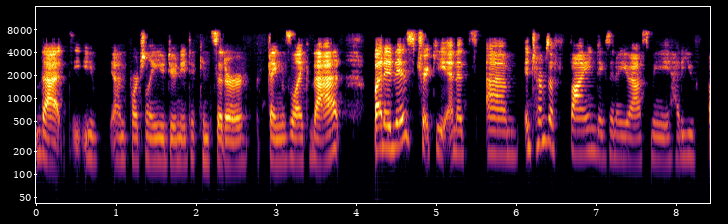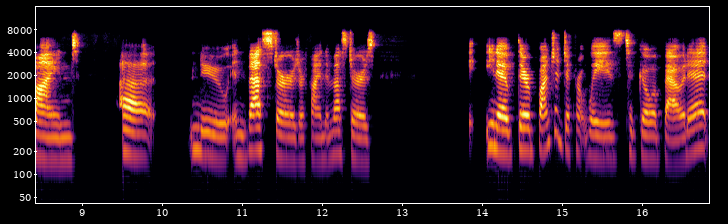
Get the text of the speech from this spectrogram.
that you unfortunately you do need to consider things like that. But it is tricky and it's um, in terms of findings i know you asked me how do you find uh, new investors or find investors? You know there are a bunch of different ways to go about it.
